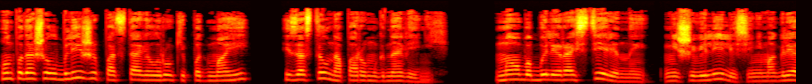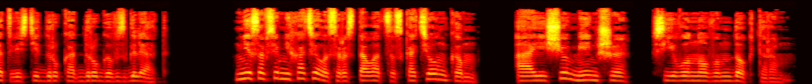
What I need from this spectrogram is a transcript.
Он подошел ближе, подставил руки под мои и застыл на пару мгновений. Мы оба были растеряны, не шевелились и не могли отвести друг от друга взгляд. Мне совсем не хотелось расставаться с котенком, а еще меньше с его новым доктором.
